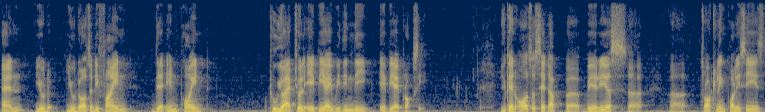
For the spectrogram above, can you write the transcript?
and you'd you'd also define the endpoint to your actual API within the API proxy. You can also set up uh, various uh, uh, throttling policies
